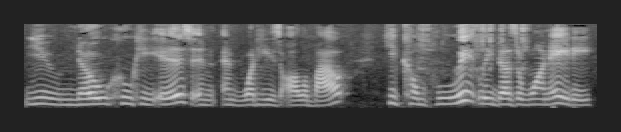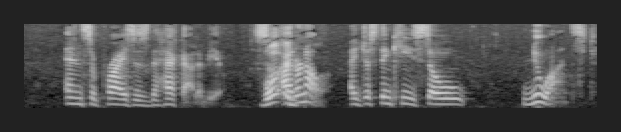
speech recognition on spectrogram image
you know who he is and, and what he's all about, he completely does a 180 and surprises the heck out of you. So Well, I don't know. I just think he's so nuanced.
